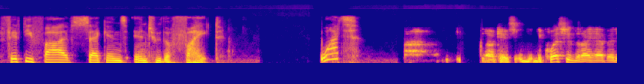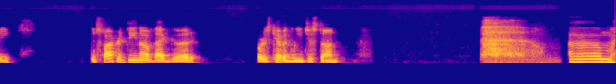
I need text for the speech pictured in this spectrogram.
55 seconds into the fight. What? Okay, so the question that I have, Eddie, is Fakhretdinov that good, or is Kevin Lee just done? um,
